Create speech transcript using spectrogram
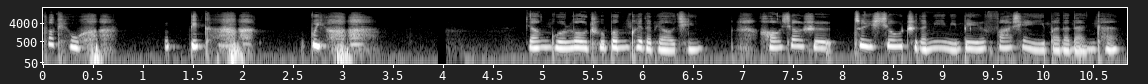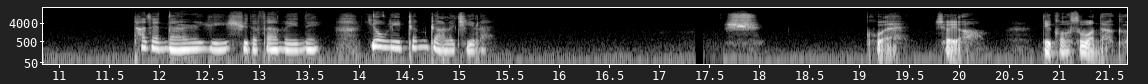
放开我！别看，不要！杨果露出崩溃的表情，好像是最羞耻的秘密被人发现一般的难堪。他在男人允许的范围内用力挣扎了起来。嘘，乖，小杨。你告诉王大哥，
